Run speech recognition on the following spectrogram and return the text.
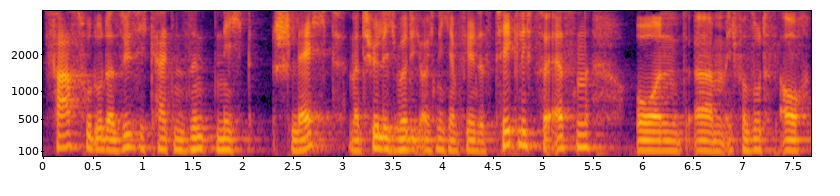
Fastfood oder Süßigkeiten sind nicht schlecht. Natürlich würde ich euch nicht empfehlen, das täglich zu essen. Und ähm, ich versuche das auch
